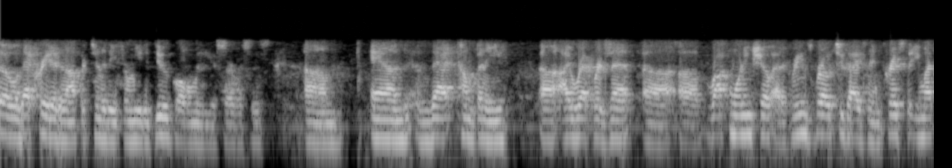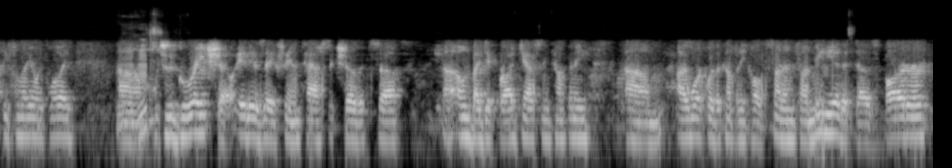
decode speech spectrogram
So that created an opportunity for me to do global media services. Um, and that company, uh, I represent uh, a rock morning show out of Greensboro, two guys named Chris that you might be familiar with, Loyd, um, which is a great show. It is a fantastic show that's uh, uh, owned by Dick Broadcasting Company. Um, I work with a company called Sun and Fun Media that does barter,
